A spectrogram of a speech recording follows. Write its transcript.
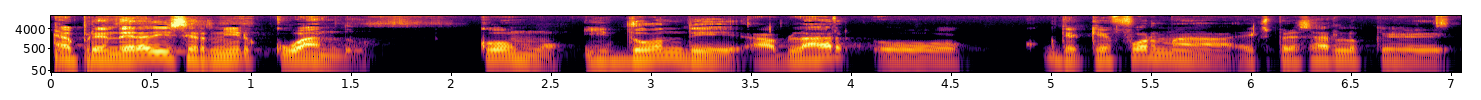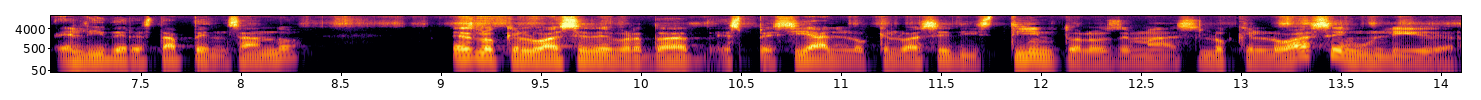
aprender a discernir cuándo, cómo y dónde hablar o de qué forma expresar lo que el líder está pensando es lo que lo hace de verdad especial, lo que lo hace distinto a los demás, lo que lo hace un líder.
